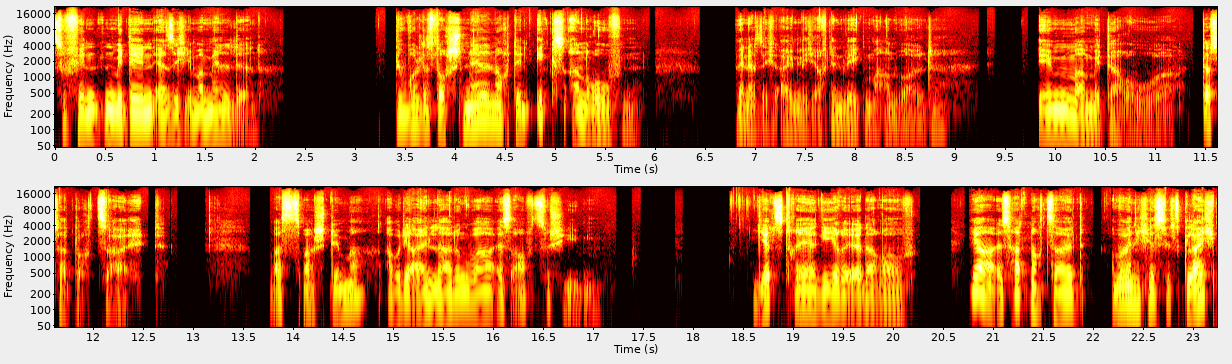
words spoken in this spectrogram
herauszufinden, mit denen er sich immer meldet. Du wolltest doch schnell noch den X anrufen, wenn er sich eigentlich auf den Weg machen wollte. Immer mit der Ruhe, das hat doch Zeit. Was zwar stimme, aber die Einladung war, es aufzuschieben. Jetzt reagiere er darauf. Ja, es hat noch Zeit, aber wenn ich es jetzt gleich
